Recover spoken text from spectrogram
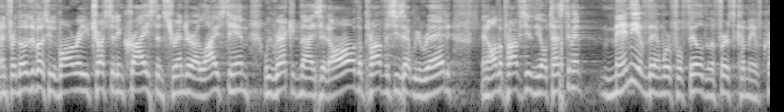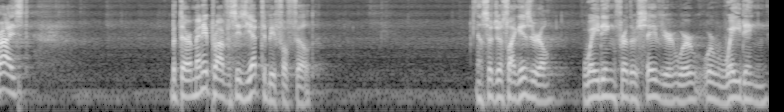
And for those of us who've already trusted in Christ and surrendered our lives to Him, we recognize that all the prophecies that we read and all the prophecies in the Old Testament, many of them were fulfilled in the first coming of Christ. But there are many prophecies yet to be fulfilled. And so, just like Israel, waiting for their Savior, we're, we're waiting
